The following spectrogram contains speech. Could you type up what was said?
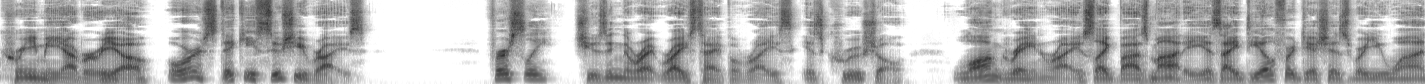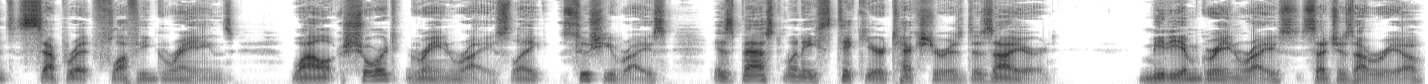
creamy arborio, or sticky sushi rice. Firstly, choosing the right rice type of rice is crucial. Long grain rice, like basmati, is ideal for dishes where you want separate, fluffy grains, while short grain rice, like sushi rice, is best when a stickier texture is desired. Medium grain rice, such as arborio,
